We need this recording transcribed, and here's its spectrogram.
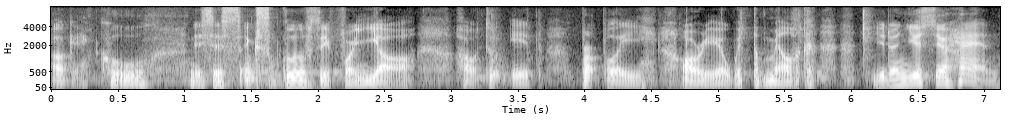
Okay, cool. This is exclusive for y'all. How to eat properly Oreo with the milk. You don't use your hand.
